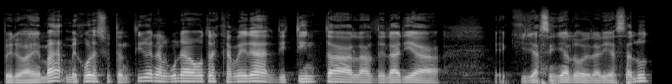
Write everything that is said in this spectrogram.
pero además mejora sustantiva en algunas otras carreras distintas a las del área eh, que ya señalo del área de salud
